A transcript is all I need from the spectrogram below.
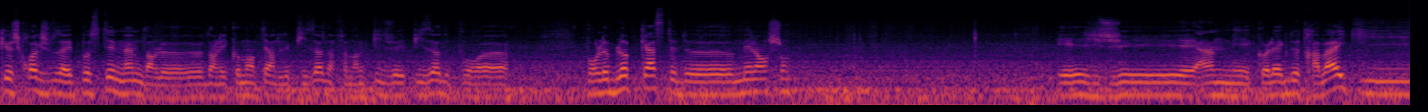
je crois que je vous avais posté même dans les commentaires de l'épisode, enfin dans le pitch de l'épisode pour, euh, pour le blogcast de Mélenchon. Et j'ai un de mes collègues de travail qui,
